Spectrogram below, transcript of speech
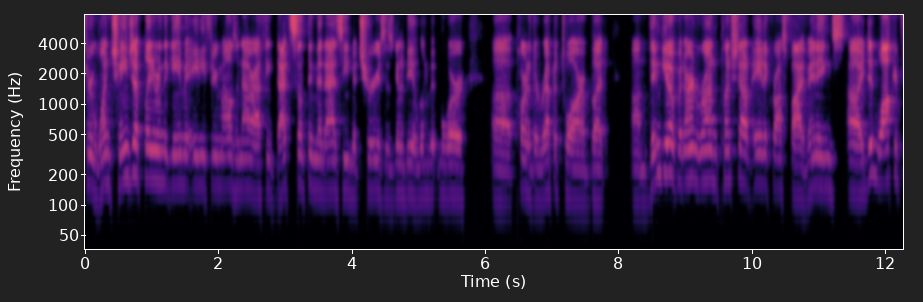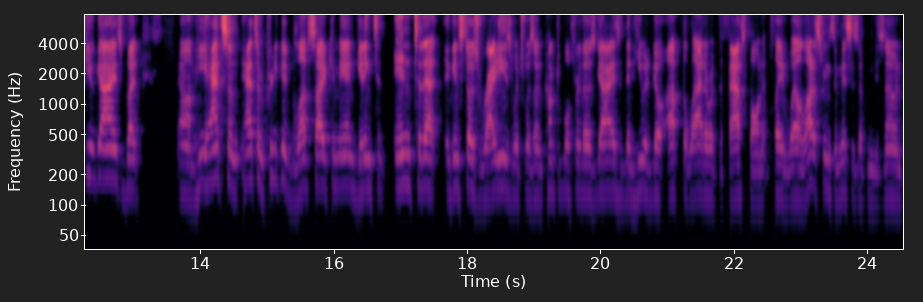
Threw one changeup later in the game at 83 miles an hour. I think that's something that as he matures is going to be a little bit more uh, part of the repertoire. But um, didn't give up an earned run, punched out eight across five innings. Uh, he did walk a few guys, but um, he had some had some pretty good glove side command getting to into that against those righties, which was uncomfortable for those guys. And then he would go up the ladder with the fastball, and it played well. A lot of swings and misses up in the zone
